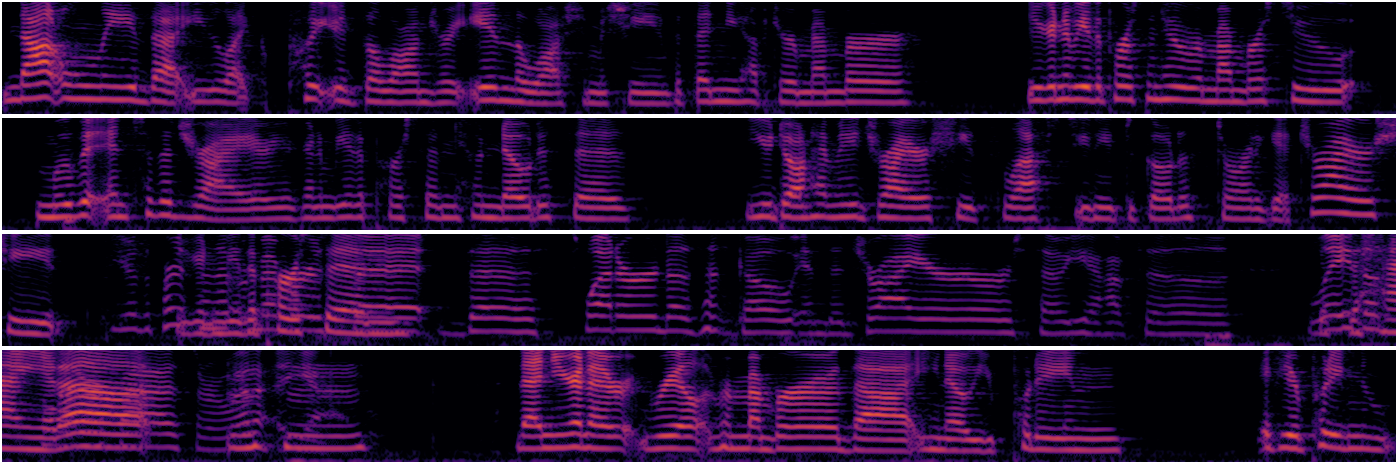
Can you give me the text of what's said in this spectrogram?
not only that you like put your, the laundry in the washing machine, but then you have to remember you're going to be the person who remembers to move it into the dryer. You're going to be the person who notices you don't have any dryer sheets left, so you need to go to the store to get dryer sheets. You're the person You're going that be the person that the sweater doesn't go in the dryer, so you have to lay have to the hang it up or whatever. Mm-hmm. Yeah. Then you're gonna real remember that you know you're putting if you're putting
